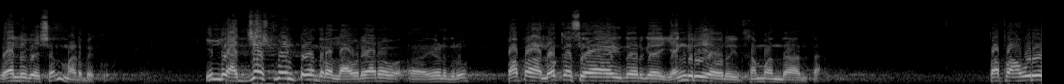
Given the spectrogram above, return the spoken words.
ವ್ಯಾಲ್ಯೂವೇಷನ್ ಮಾಡಬೇಕು. ಇಲ್ಲಿ ಅಡ್ಜಸ್ಟ್ಮೆಂಟ್ ಅಂದ್ರಲ್ಲ, ಅವ್ರು ಯಾರೋ ಹೇಳಿದ್ರು, ಪಾಪ ಲೋಕಸೇವಾ ಆಯೋಗದವ್ರಿಗೆ ಹೆಂಗ್ರಿ ಅವರು ಇದು ಸಂಬಂಧ ಅಂತ. ಪಾಪ ಅವರು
